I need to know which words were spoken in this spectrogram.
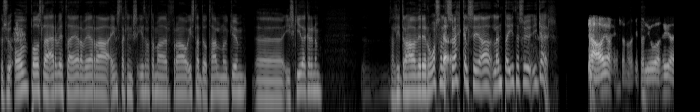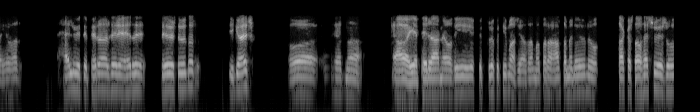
hversu ofbóðslega erfitt það er að vera einstaklings íþróttamæður frá Íslandi og talnúkjum uh, í skíðagrinum. Það hlýtur að hafa verið rosalegt svekkelsi að lenda í þessu í gær. Já, já, ég ætla nú ekki að ljúa því að ég var helviti pyrraður þegar ég heyrði niðurstöðunar í gæðis og hérna, já, ég pyrraði mig á því ykkur klukkutíma því að það maður bara handa með niðurnu og takast á þessu eins og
